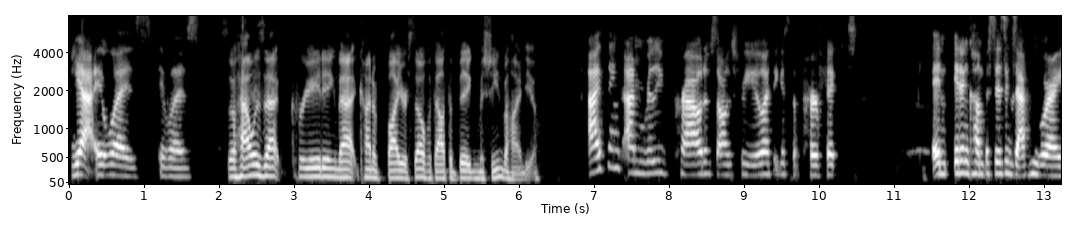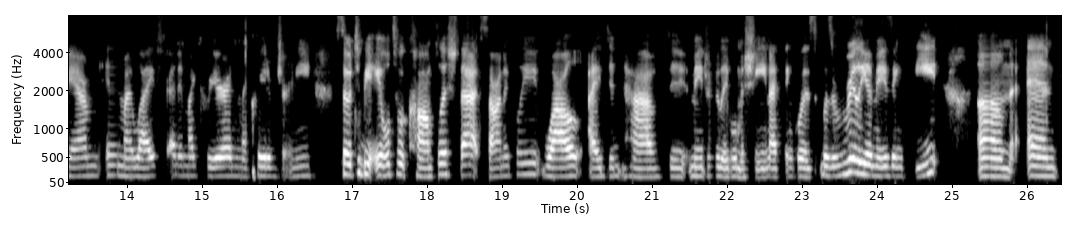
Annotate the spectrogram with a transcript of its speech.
Yeah it was it was. So how is that creating that kind of by yourself without the big machine behind you? I think i'm really proud of songs for you. I think it's the perfect and it encompasses exactly where I am in my life and in my career and my creative journey. So to be able to accomplish that sonically while I didn't have the major label machine, I think was was a really amazing feat. Um, and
